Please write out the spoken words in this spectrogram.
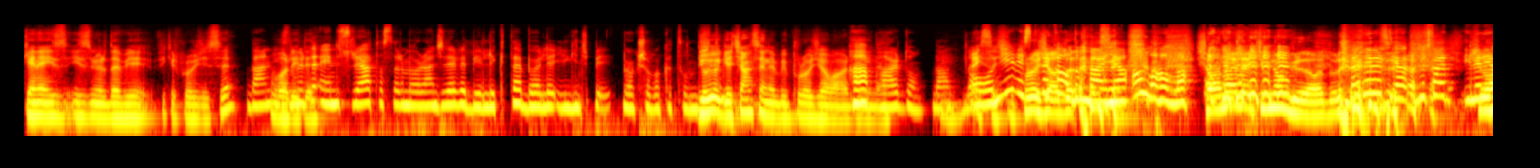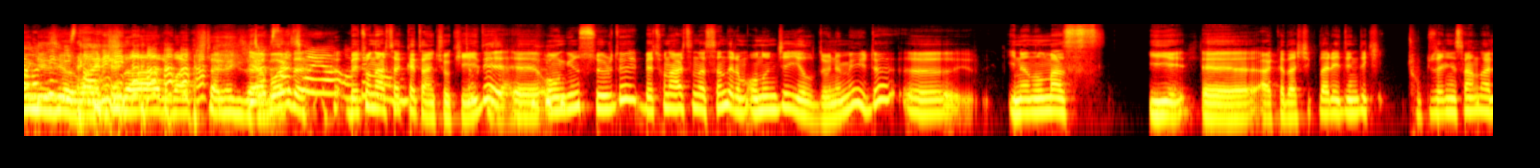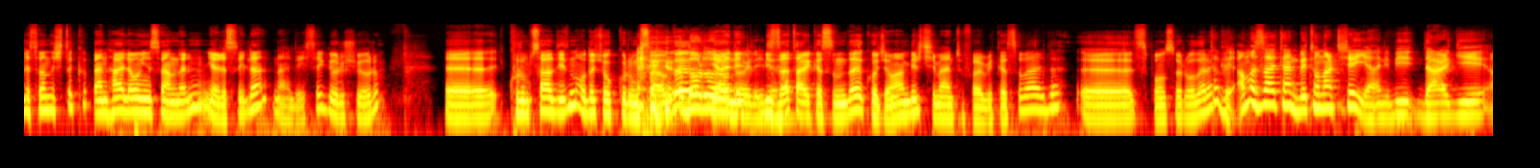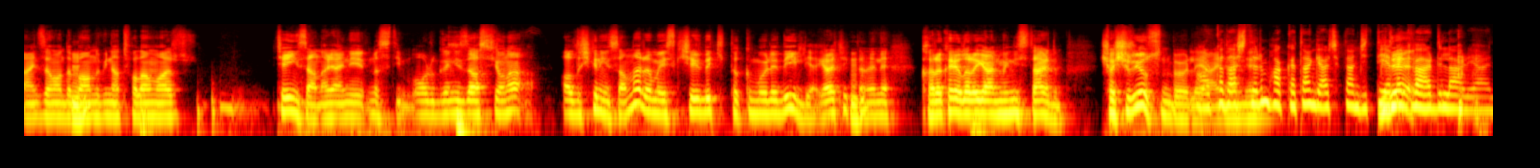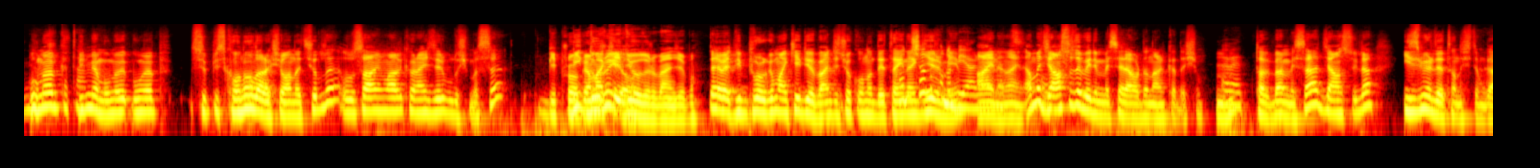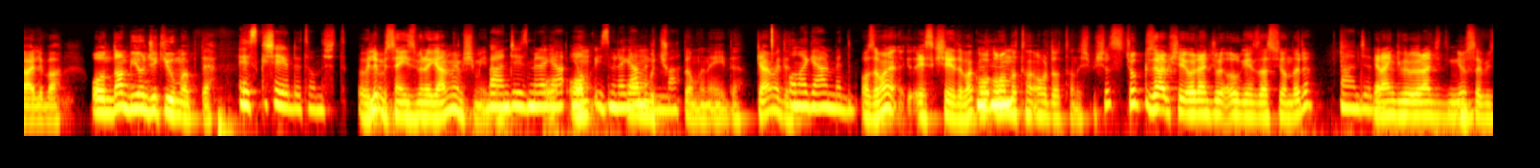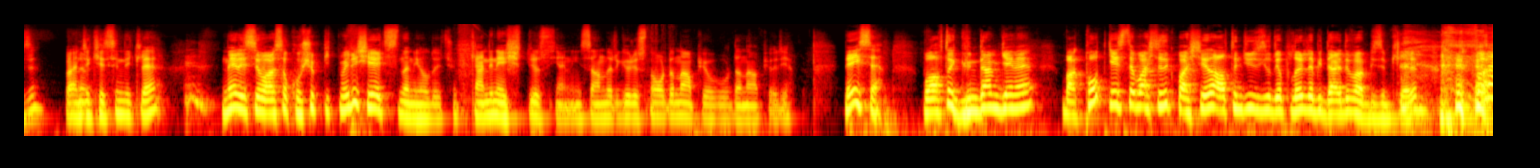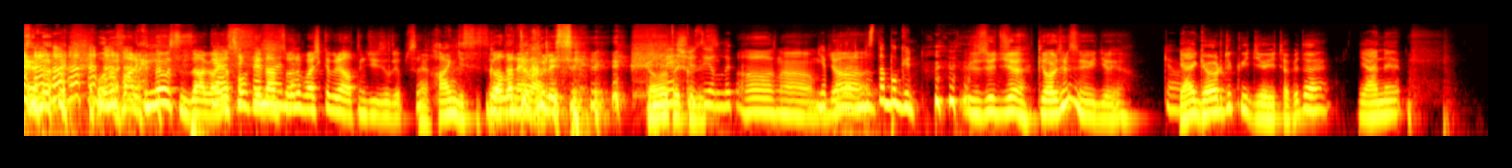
Gene İz- İzmir'de bir fikir projesi. Ben Var İzmir'de idi. endüstriyel tasarım öğrencileriyle birlikte böyle ilginç bir workshop'a katılmıştım. Yo yo geçen sene bir proje vardı Ha yine. pardon. Ben. Hı, neyse o niye işte, eskide proje adı- kaldım ben ya? Allah Allah. Şu an hala 2011'de var. Dur. Ben evet ya lütfen Şu ileriye an alabilir miyiz tarihi? Baykuşlar, baykuşlar ne güzel. Ya bu arada saçma ya, orada Beton Art kaldım. hakikaten çok iyiydi. güzel. Ee, 10 gün sürdü. Beton Art'ın da sanırım 10. yıl dönümüydü. Ee, inanılmaz iyi e, arkadaşlıklar edindik. Çok güzel insanlarla tanıştık. Ben hala o insanların yarısıyla neredeyse görüşüyorum. Ee, kurumsal dedin o da çok kurumsaldı. Doğru, doğru, yani öyleydi. bizzat arkasında kocaman bir çimento fabrikası vardı e, sponsor olarak. Tabii ama zaten betonart şey yani bir dergi aynı zamanda. Banu Binat falan var. Şey insanlar yani nasıl diyeyim organizasyona alışkın insanlar ama Eskişehir'deki takım öyle değildi ya. Gerçekten hani Karakayalara gelmeni isterdim. Şaşırıyorsun böyle yani. Arkadaşlarım hakikaten gerçekten ciddi Bir de yemek verdiler yani. Hani, UMÖP bilmiyorum UMÖP, UMÖP sürpriz konu olarak şu an açıldı. Ulusal Mimarlık Öğrencileri Buluşması. Bir program hak duruyor. ediyordur bence bu. Evet bir program hak ediyor. Bence çok onun detayına Konuşalım girmeyeyim. bir ara, aynen evet. aynen. Ama Evet. Cansu da benim mesela oradan arkadaşım. Evet. Tabii ben mesela Cansu'yla İzmir'de tanıştım galiba. Ondan bir önceki UMÖP'te. Eskişehir'de tanıştık. Öyle mi? Sen İzmir'e gelmemiş miydin? Bence İzmir'e gel O- on- yok İzmir'e On gelmedim ben. buçukta mı neydi? Gelmedin. Ona gelmedim. O zaman Eskişehir'de bak. Hı O, hı. onunla tan- orada tanışmışız. Çok güzel bir şey öğrenci organizasyonları. Bence de. Herhangi bir öğrenci dinliyorsa bizi. Bence Evet. kesinlikle neresi varsa koşup gitmeli şey açısından iyi oluyor çünkü. Kendini eşitliyorsun yani. insanları görüyorsun orada ne yapıyor burada ne yapıyor diye. Neyse. Bu hafta gündem gene Bak podcast'e başladık başlayalı 6. yüzyıl yapılarıyla bir derdi var bizimkilerin. farkında, onun farkında mısınız abi? Gerçekten Ayasofya'dan öyle. sonra başka bir 6. yüzyıl yapısı. Hangisi? Sırada ne Galata var? Kulesi. Galata 500 Kulesi. yıllık Anam ya yapılarımız da bugün. üzücü. Gördünüz mü videoyu? Gördüm. Ya gördük videoyu tabii de yani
